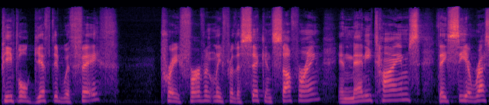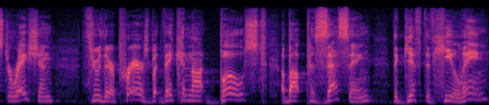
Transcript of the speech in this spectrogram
People gifted with faith pray fervently for the sick and suffering, and many times they see a restoration through their prayers, but they cannot boast about possessing the gift of healing.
